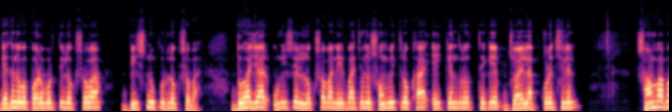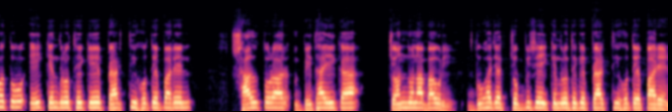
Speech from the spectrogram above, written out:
দেখে নেব পরবর্তী লোকসভা, বিষ্ণুপুর লোকসভা। দু হাজার উনিশের লোকসভা নির্বাচনে সৌমিত্র খা এই কেন্দ্র থেকে জয়লাভ করেছিলেন। সম্ভবত এই কেন্দ্র থেকে প্রার্থী হতে পারেন শালতোড়ার বিধায়িকা চন্দনা বাউরি। দু হাজার চব্বিশে এই কেন্দ্র থেকে প্রার্থী হতে পারেন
